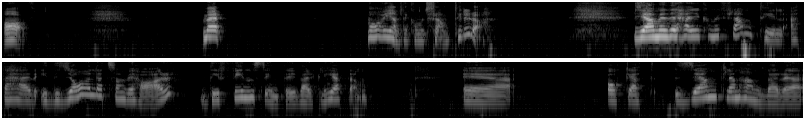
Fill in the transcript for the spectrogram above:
av. Men vad har vi egentligen kommit fram till idag? Ja, men vi har ju kommit fram till att det här idealet som vi har, det finns inte i verkligheten. Eh, och att egentligen handlar det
